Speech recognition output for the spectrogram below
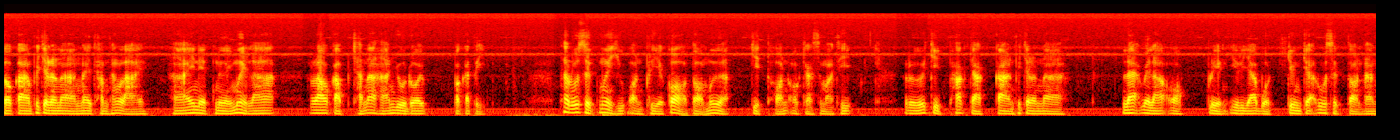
ต่อการพิจารณาในธรรมทั้งหลาย หายเหน็ดเหนื่อยเมื่อยล้าราวกับฉันอาหารอยู่โดยปกติ ถ้ารู้สึกเมื่อหิวอ่อนเพลียก็ต่อเมื่อจิตถอนออกจากสมาธิ หรือจิตพักจากการพิจารณา และเวลาออกเปลี่ยนอิริยาบถจึงจะรู้สึกตอนนั้น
